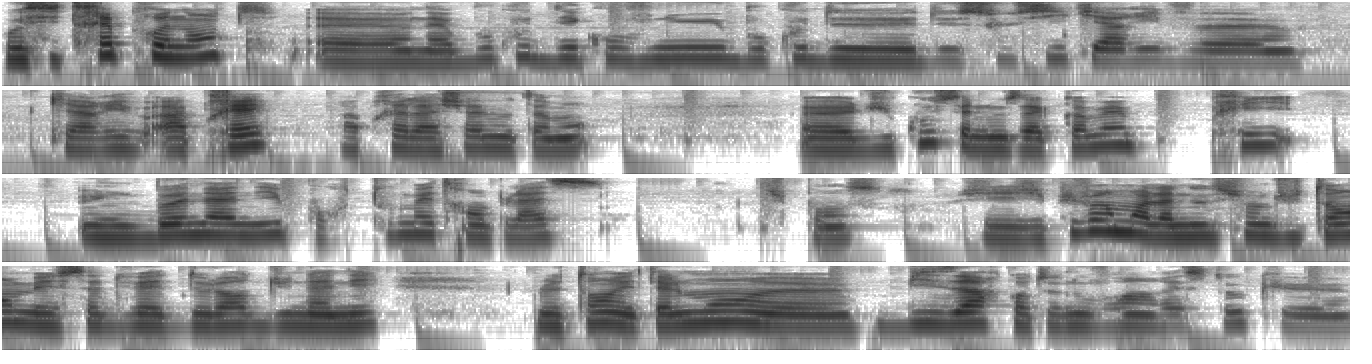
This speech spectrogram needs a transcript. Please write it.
aussi très prenante. On a beaucoup de déconvenus, beaucoup de, de soucis qui arrivent, qui arrivent après, après l'achat notamment. Du coup, ça nous a quand même pris une bonne année pour tout mettre en place, je pense. J'ai plus vraiment la notion du temps, mais ça devait être de l'ordre d'une année. Le temps est tellement euh, bizarre quand on ouvre un resto que...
